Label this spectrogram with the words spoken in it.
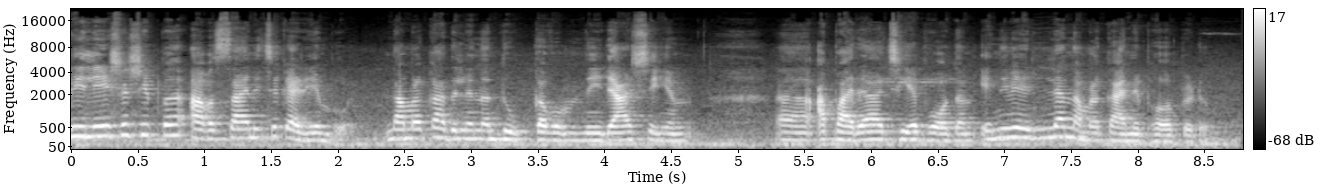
റിലേഷൻഷിപ്പ് അവസാനിച്ച് കഴിയുമ്പോൾ നമ്മൾക്ക് അതിൽ നിന്ന് ദുഃഖവും നിരാശയും അപരാജയബോധം എന്നിവയെല്ലാം നമ്മൾക്ക് അനുഭവപ്പെടും.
